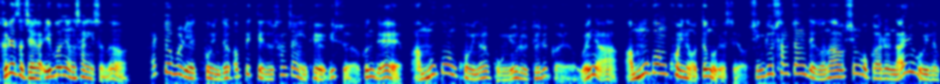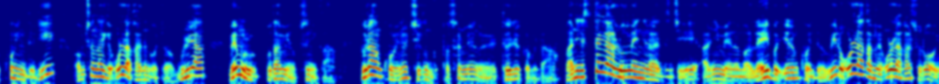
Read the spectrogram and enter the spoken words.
그래서 제가 이번 영상에서는 RWA 코인들 업비트에도 상장이 되어 있어요. 근데 안 무거운 코인을 공유를 드릴 거예요. 왜냐? 안 무거운 코인은 어떤 거겠어요? 신규 상장되거나 신고가를 날리고 있는 코인들이 엄청나게 올라가는 거죠. 물량 매물 부담이 없으니까. 그러한 코인을 지금부터 설명을 드릴 겁니다. 만약에 스텔라 루멘이라든지 아니면 뭐 레이블 이런 코인들 위로 올라가면 올라갈수록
